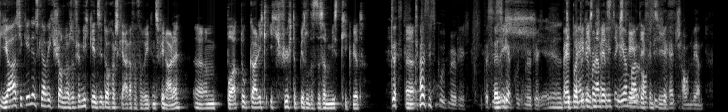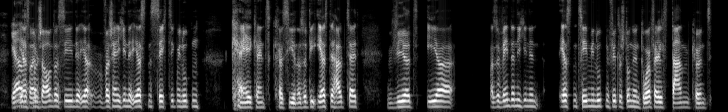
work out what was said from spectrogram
ja, sie gehen jetzt, glaube ich, schon. Also für mich gehen sie doch als klarer Favorit ins Finale. Ähm, Portugal, ich, ich fürchte ein bisschen, dass das ein Mistkick wird. Das, äh, das ist gut möglich. Das ist sehr ich, gut möglich. Äh, die Portugiesen haben jetzt extrem eher mal defensiv. auf Sicherheit schauen werden. Ja, Erstmal schauen, dass sie in der, wahrscheinlich in den ersten 60 Minuten kein, keins kassieren. Also die erste Halbzeit wird eher, also wenn da nicht in den ersten zehn Minuten, Viertelstunde ein Tor fällt, dann könnte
